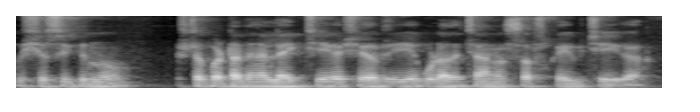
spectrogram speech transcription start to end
വിശ്വസിക്കുന്നു. ഇഷ്ടപ്പെട്ടാൽ നിങ്ങൾ ലൈക്ക് ചെയ്യുക ഷെയർ ചെയ്യുക കൂടാതെ ചാനൽ സബ്സ്ക്രൈബ് ചെയ്യുക.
